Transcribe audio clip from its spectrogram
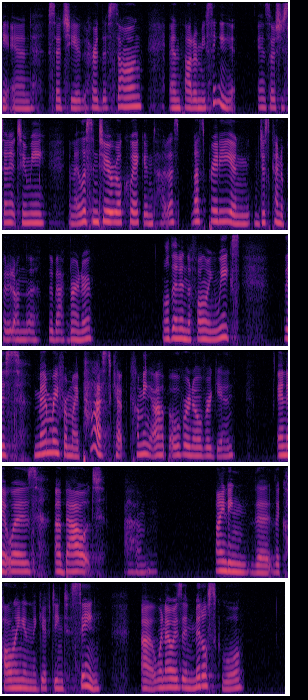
and said she had heard this song and thought of me singing it. And so she sent it to me, and I listened to it real quick and thought, that's, that's pretty, and just kind of put it on the, the back burner. Well, then in the following weeks, this memory from my past kept coming up over and over again, and it was about um, finding the, the calling and the gifting to sing. Uh, when I was in middle school,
